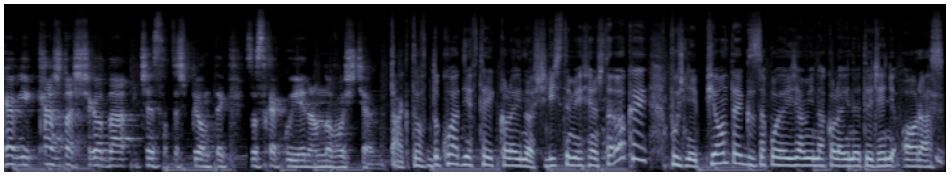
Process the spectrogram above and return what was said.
prawie każda środa i często też piątek zaskakuje nam nowościami. Tak, to dokładnie w tej kolejności. Listy miesięczne, okej, później piątek z zapowiedziami na kolejny tydzień oraz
